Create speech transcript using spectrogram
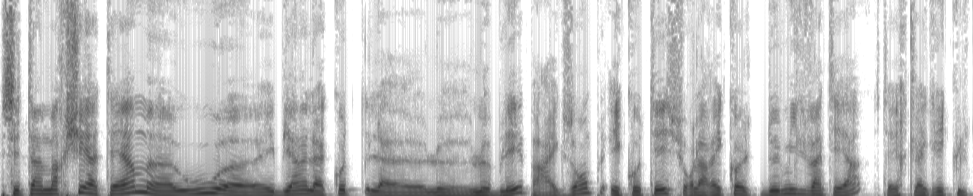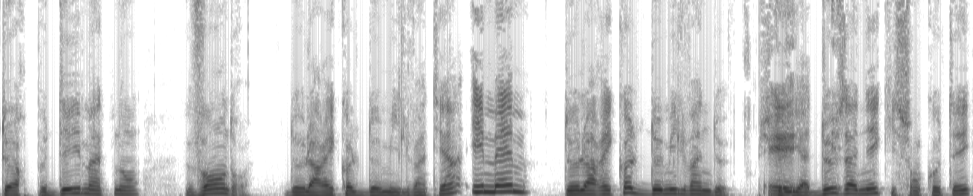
C'est un marché à terme où, eh bien, le, blé, par exemple, est coté sur la récolte 2021, c'est-à-dire que l'agriculteur peut dès maintenant vendre de la récolte 2021 et même de la récolte 2022. Et il y a deux années qui sont cotées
